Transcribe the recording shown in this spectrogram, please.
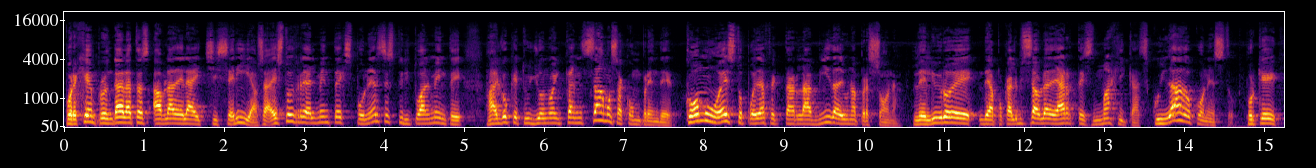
Por ejemplo, en Gálatas habla de la hechicería. O sea, esto es realmente exponerse espiritualmente a algo que tú y yo no alcanzamos a comprender. ¿Cómo esto puede afectar la vida de una persona? El libro de, de Apocalipsis habla de artes mágicas. Cuidado con esto, porque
